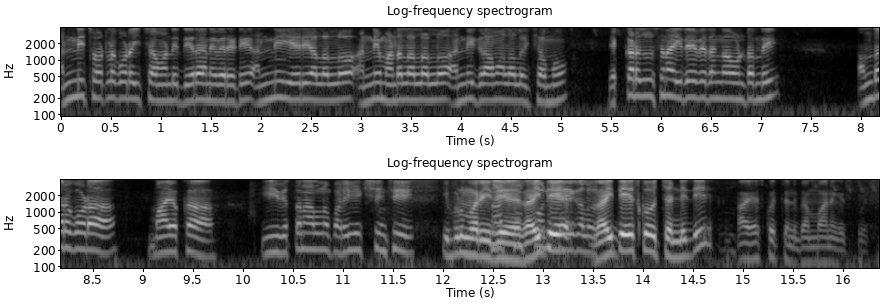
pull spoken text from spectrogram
అన్ని చోట్ల కూడా ఇచ్చామండి దీరా అనే వెరైటీ అన్ని ఏరియాలలో అన్ని మండలాలలో అన్ని గ్రామాలలో ఇచ్చాము. ఎక్కడ చూసినా ఇదే విధంగా ఉంటుంది. అందరూ కూడా మా యొక్క ఈ విత్తనాలను పర్యవేక్షించి ఇప్పుడు మరి ఇది రైతు. రైతు వేసుకోవచ్చండి ఇది? ఆ, వేసుకోవచ్చండి. బెంబానే వేసుకోవచ్చు.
